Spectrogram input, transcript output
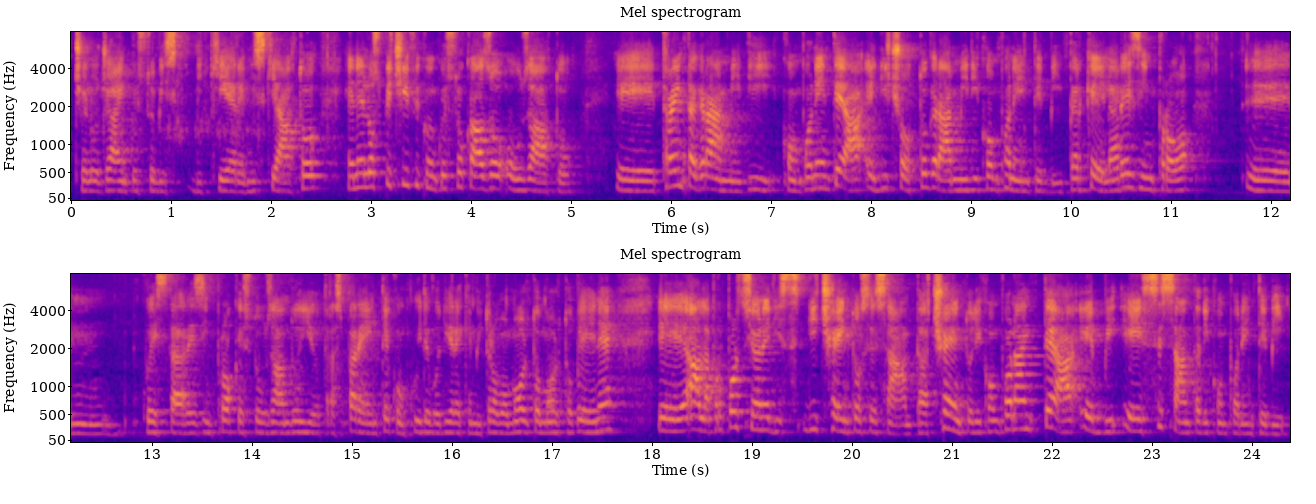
ce l'ho già in questo bicchiere mischiato e nello specifico in questo caso ho usato 30 eh, grammi di componente A e 18 grammi di componente B perché la Resin Pro ehm, questa Resin Pro che sto usando io trasparente con cui devo dire che mi trovo molto molto bene eh, ha la proporzione di, di 160 100 di componente A e, B, e 60 di componente B.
